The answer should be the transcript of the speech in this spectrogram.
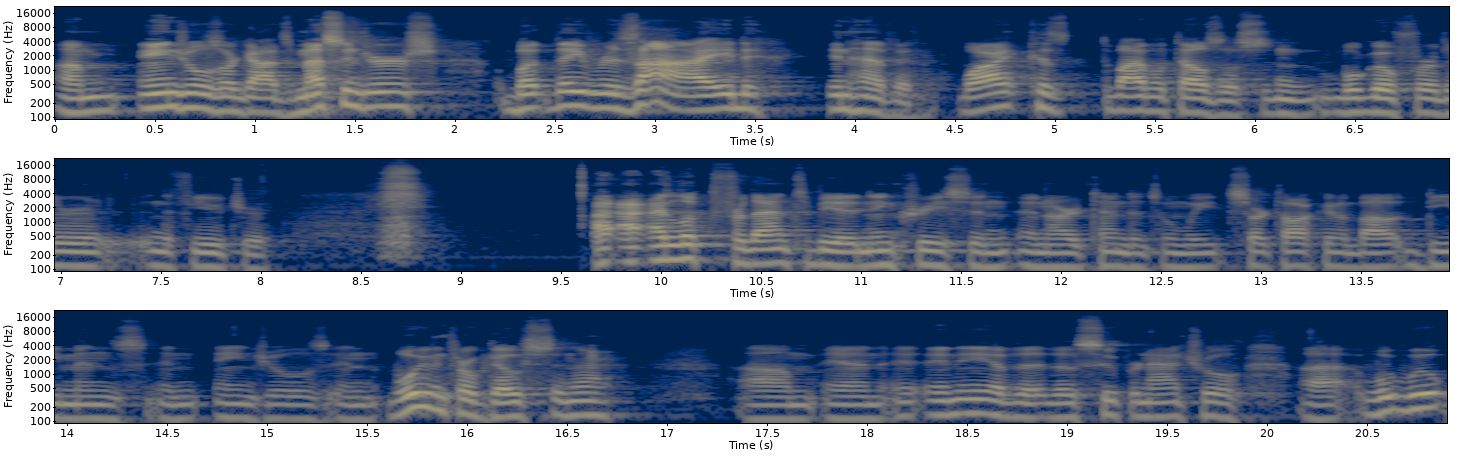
Um, angels are God's messengers, but they reside in heaven. Why? Because the Bible tells us, and we'll go further in the future. I, I look for that to be an increase in, in our attendance when we start talking about demons and angels, and we'll even throw ghosts in there. Um, and any of the, those supernatural, uh, we, will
